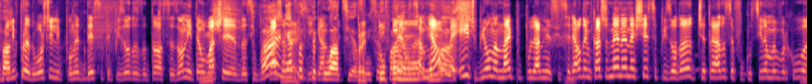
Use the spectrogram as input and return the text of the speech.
Факт. били предложили поне 10 епизода за този сезон и те обаче да си Това е покажат някаква гигантски- спекулация. Претупано- Не, е- съмняваме Имаш. HBO на най-популярния си сериал да им каже не, не, не, 6 епизода, че трябва да се фокусираме върху а,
